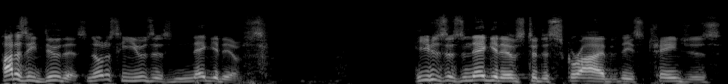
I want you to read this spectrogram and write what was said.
how does he do this? Notice he uses negatives. He uses negatives to describe these changes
